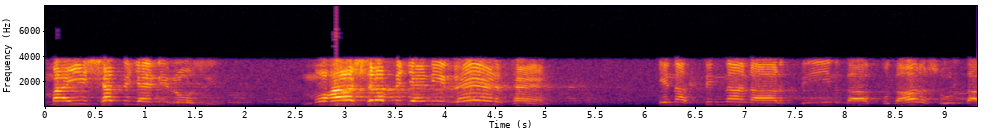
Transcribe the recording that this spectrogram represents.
معیشت یعنی روزی۔ معاشرت یعنی رہن سہن۔ ان تین دین دا خدا رسول دا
